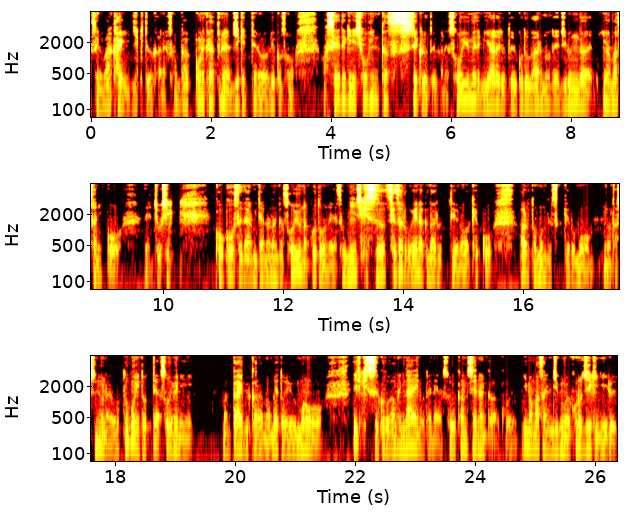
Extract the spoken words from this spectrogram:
そういう若い時期というかね、その学校に通ってるような時期っていうのは結構その、まあ、性的に商品化してくるというかね、そういう目で見られるということがあるので、自分が今まさにこう、ね、女子高校生であるみたいな、なんかそういうようなことをね、そう認識せざるを得なくなるっていうのは結構あると思うんですけども、私のような男にとってはそういうふうに、まあ、外部からの目というものを意識することがあまりないのでね、そういう感じでなんかこう、今まさに自分はこの時期にいる、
